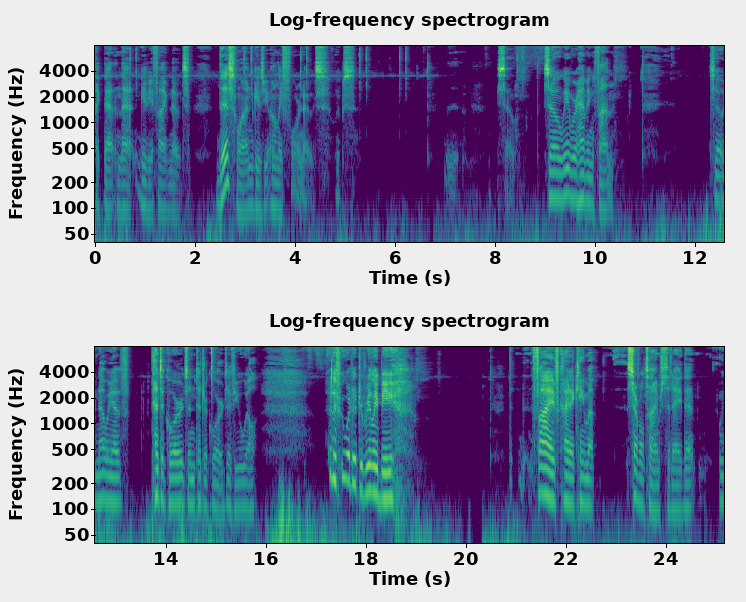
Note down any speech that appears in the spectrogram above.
like that and that, give you five notes. This one gives you only four notes. Whoops. So, so we were having fun. So now we have pentachords and tetrachords, if you will. And if you wanted to really be, five kind of came up several times today. That we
